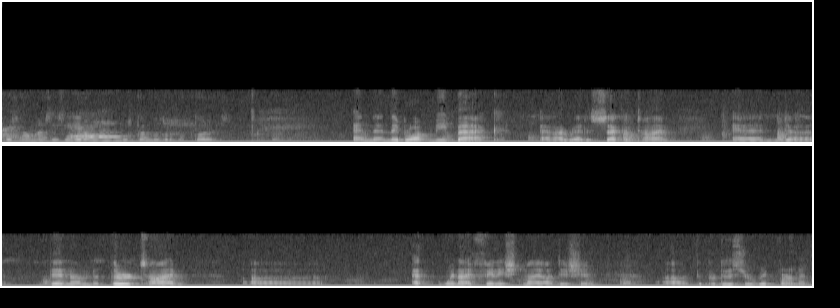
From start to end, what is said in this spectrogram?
pues aún así siguieron buscando otros actores. And then they brought me back, and I read a second time, and uh, then on the third time, uh, at when I finished my audition, uh, the producer Rick Berman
